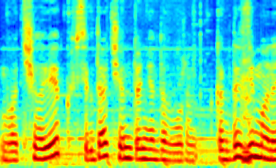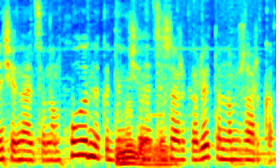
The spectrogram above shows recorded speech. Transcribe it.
Вот, человек всегда чем-то недоволен. Когда зима начинается, нам холодно, когда Ну да, начинается да. жарко, лето нам жарко.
